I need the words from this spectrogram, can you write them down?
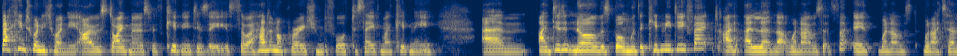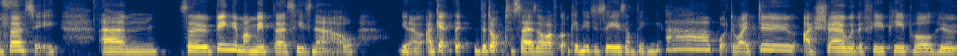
back in 2020, I was diagnosed with kidney disease. So, I had an operation before to save my kidney. Um, I didn't know I was born with a kidney defect. I, I learned that when I was at th- eh, when I was when I turned 30. Um, so being in my mid 30s now, you know, I get the, the doctor says, "Oh, I've got kidney disease." I'm thinking, "Ah, what do I do?" I share with a few people who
